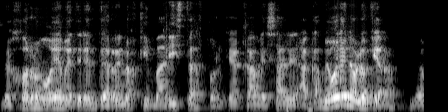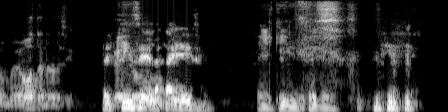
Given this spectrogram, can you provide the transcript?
mejor no me voy a meter en terrenos quimbaristas porque acá me salen, acá me vuelven a bloquear, ¿eh? me, me votan ahora sí. El 15 Pero, de la calle, dicen. El 15. el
